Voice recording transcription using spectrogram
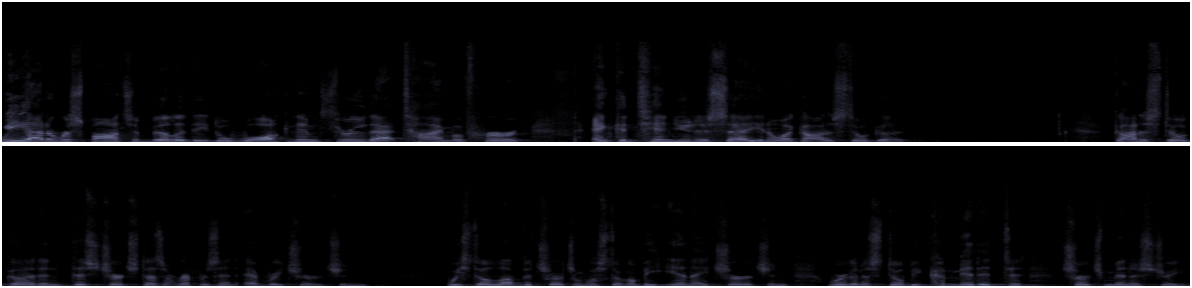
we had a responsibility to walk them through that time of hurt and continue to say, you know what, God is still good. God is still good, and this church doesn't represent every church, and we still love the church, and we're still going to be in a church, and we're going to still be committed to church ministry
